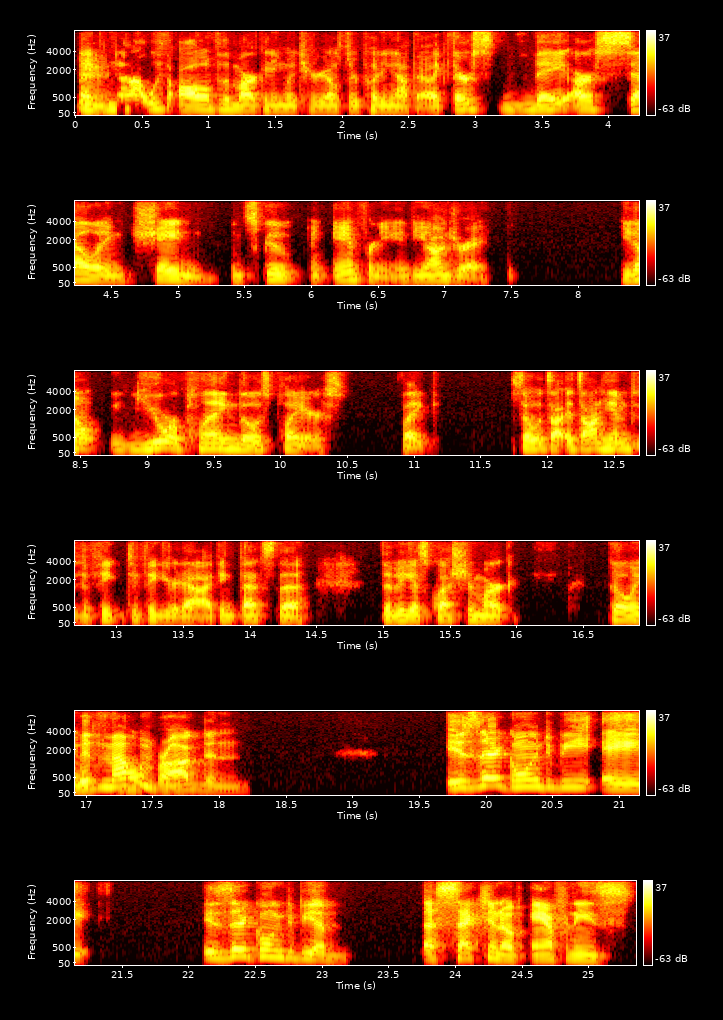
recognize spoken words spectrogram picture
Like Mm. not with all of the marketing materials they're putting out there. Like there's they are selling Shaedon and Scoot and Anthony and DeAndre. You don't you are playing those players. Like so it's it's on him to to, fi- to figure it out. I think that's the the biggest question mark going with Malcolm forward. Brogdon, is there going to be a is there going to be a a section of Anthony's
